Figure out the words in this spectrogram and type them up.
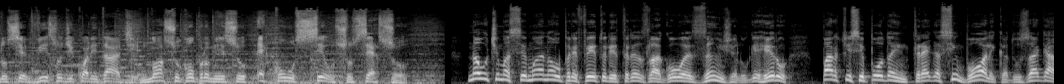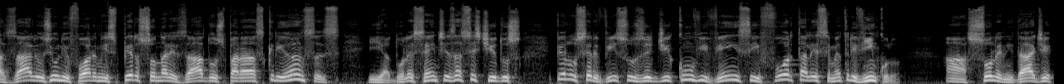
oferecendo serviço de qualidade. Nosso compromisso é com o seu sucesso. Na última semana, o prefeito de Três Lagoas, Ângelo Guerreiro, participou da entrega simbólica dos agasalhos e uniformes personalizados para as crianças e adolescentes assistidos pelos serviços de convivência e fortalecimento de vínculo. A solenidade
